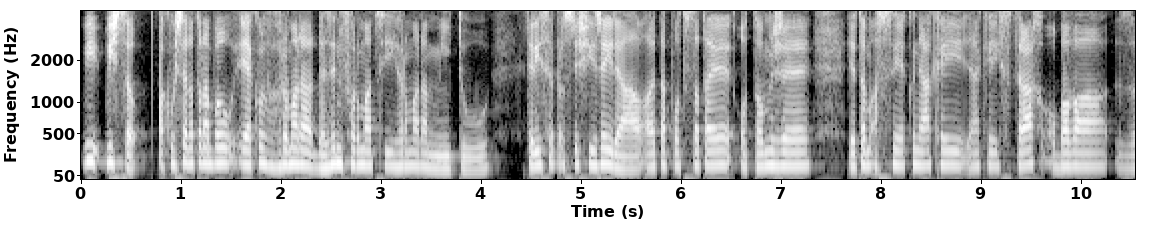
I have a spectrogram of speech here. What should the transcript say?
ví, víš co, pak už se na to nabil jako hromada dezinformací, hromada mýtů, který se prostě šíří dál, ale ta podstata je o tom, že je tam asi jako nějaký strach, obava z,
